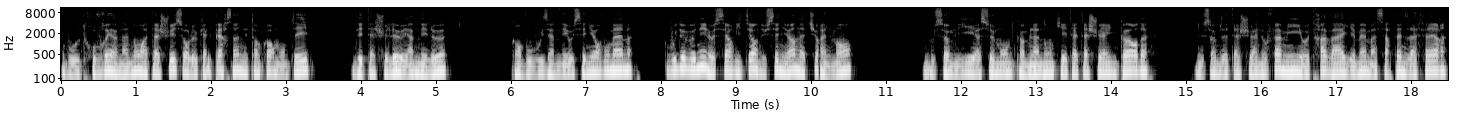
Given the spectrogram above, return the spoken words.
Vous trouverez un anon attaché sur lequel personne n'est encore monté. Détachez-le et amenez-le. Quand vous vous amenez au Seigneur vous-même, vous devenez le serviteur du Seigneur naturellement. Nous sommes liés à ce monde comme l'anon qui est attaché à une corde. Nous sommes attachés à nos familles, au travail et même à certaines affaires.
